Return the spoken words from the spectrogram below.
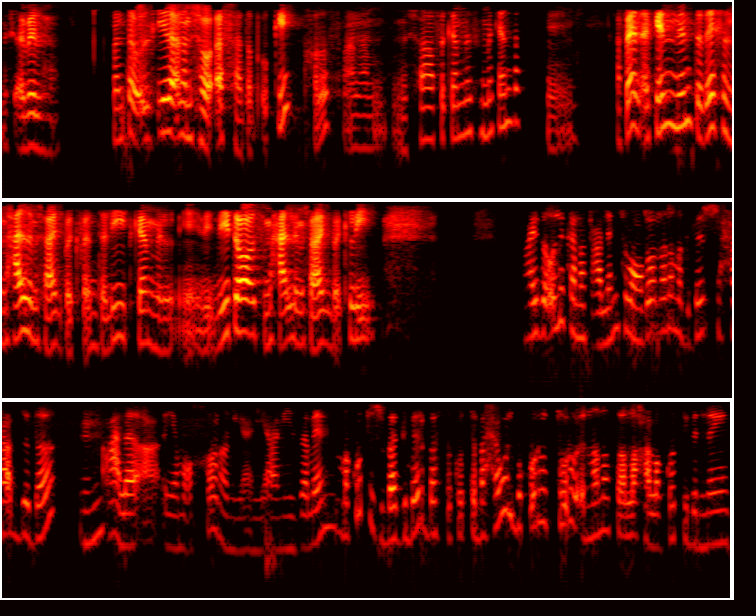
مش قابلها. فأنت قلت لي لا أنا مش هوقفها. طب أوكي خلاص أنا مش هعرف أكمل في المكان ده. يعني عارفين أكن أنت داخل محل مش عاجبك فأنت ليه تكمل؟ يعني ليه تقعد في محل مش عاجبك؟ ليه؟ عايزة أقول لك أنا اتعلمت موضوع إن أنا ما أجبرش حد ده. على يعني مؤخرا يعني يعني زمان ما كنتش بجبر بس كنت بحاول بكل الطرق إن أنا أصلح علاقاتي بالناس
